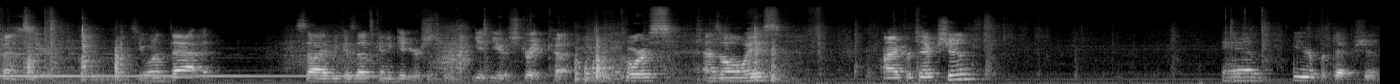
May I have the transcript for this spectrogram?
fence here. So you want that side because that's going to get your get you a straight cut. Of course, as always, eye protection and ear protection.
